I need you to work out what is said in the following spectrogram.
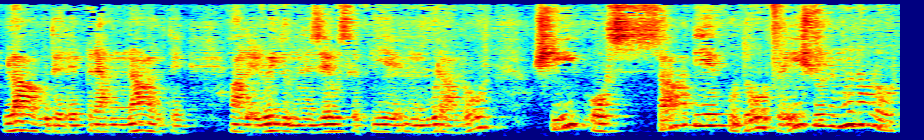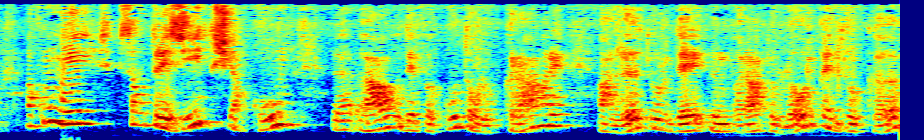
Laudele prea înalte ale lui Dumnezeu să fie în gura lor și o sabie cu două trăișuri în mâna lor. Acum ei s-au trezit și acum uh, au de făcut o lucrare alături de împăratul lor, pentru că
